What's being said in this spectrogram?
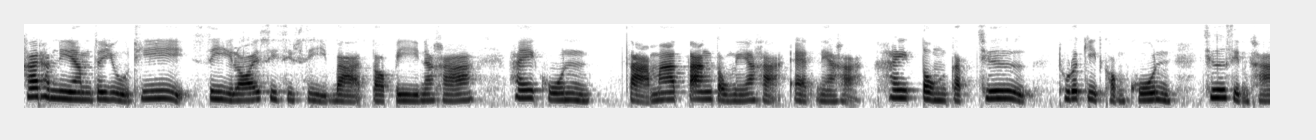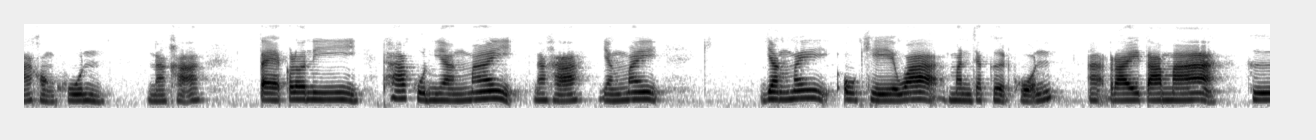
ค่าธรรมเนียมจะอยู่ที่ 444 บาทต่อปีนะคะ ให้คุณ สามารถตั้งตรงนี้ค่ะแอดเนี่ยค่ะ ให้ตรงกับชื่อธุรกิจของคุณ ชื่อสินค้าของคุณนะคะ แต่กรณีถ้าคุณยังไม่นะคะ ยังไม่ยังไม่โอเคว่ามันจะเกิดผลอะไรตามมา คือ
